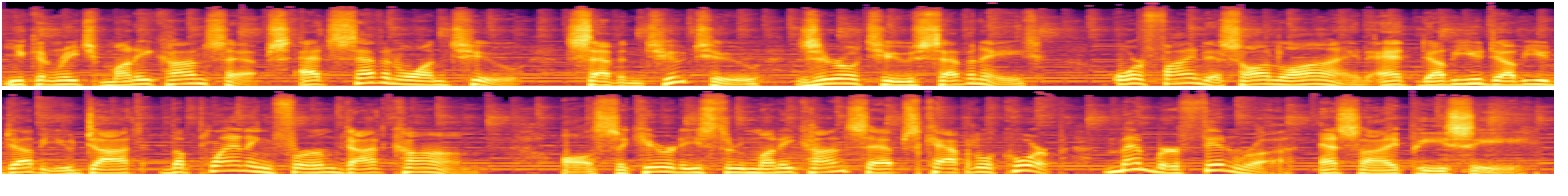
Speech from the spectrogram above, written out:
You can reach Money Concepts at 712 722 0278 or find us online at www.theplanningfirm.com. All securities through Money Concepts Capital Corp. Member FINRA SIPC.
